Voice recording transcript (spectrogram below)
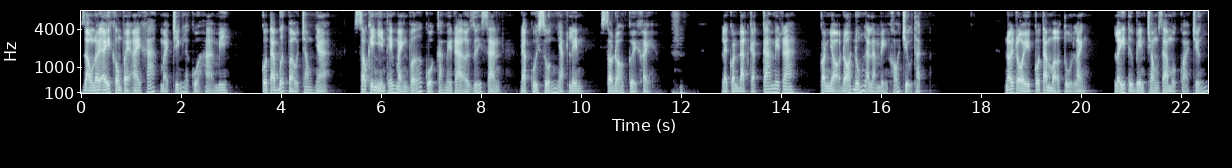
Giọng nói ấy không phải ai khác Mà chính là của Hạ Mi. Cô ta bước vào trong nhà. Sau khi nhìn thấy mảnh vỡ của camera ở dưới sàn, Đã cúi xuống nhặt lên, Sau đó cười khẩy. Lại còn đặt cả camera, Còn nhỏ đó đúng là làm mình khó chịu thật. Nói rồi cô ta mở tủ lạnh Lấy từ bên trong ra một quả trứng,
